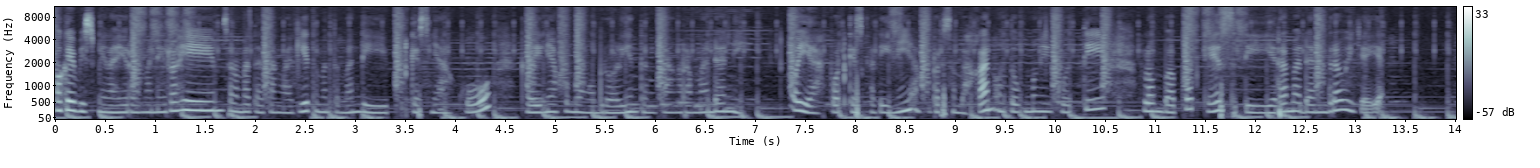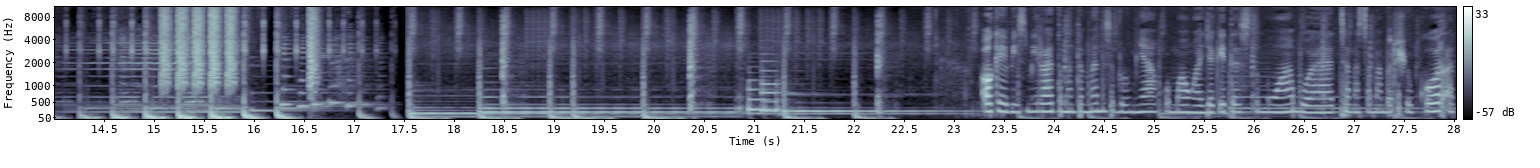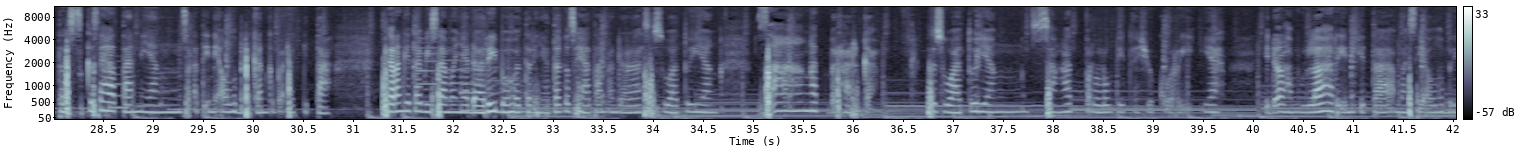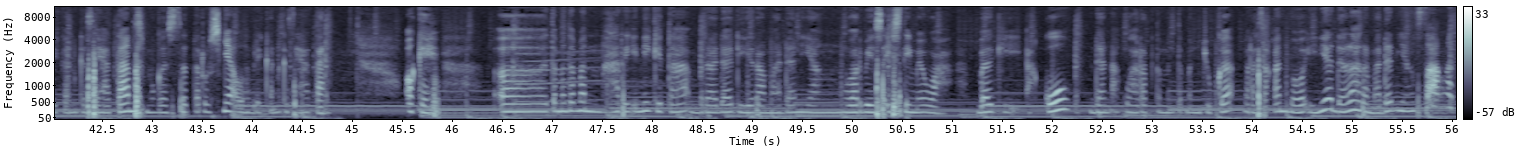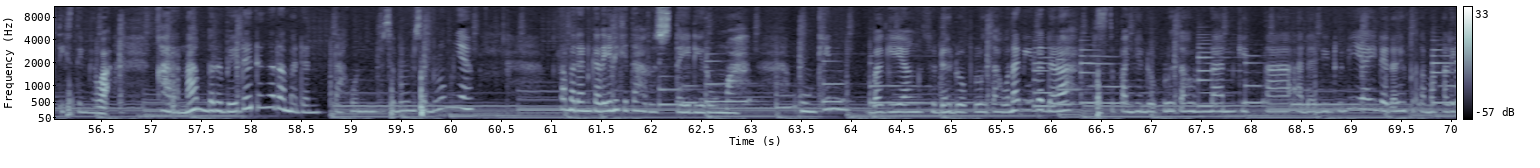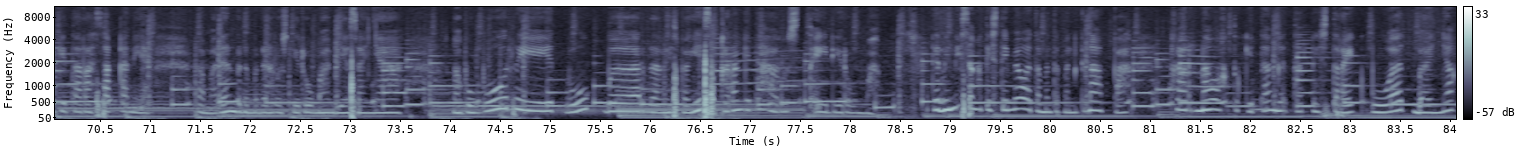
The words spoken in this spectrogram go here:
Oke, bismillahirrahmanirrahim. Selamat datang lagi teman-teman di podcastnya aku. Kali ini aku mau ngobrolin tentang Ramadan nih. Oh ya, podcast kali ini aku persembahkan untuk mengikuti lomba podcast di Ramadan Brawijaya Oke, bismillah teman-teman. Sebelumnya aku mau ngajak kita semua buat sama-sama bersyukur atas kesehatan yang saat ini Allah berikan kepada kita. Sekarang kita bisa menyadari bahwa ternyata kesehatan adalah sesuatu yang sangat berharga. Sesuatu yang sangat perlu kita syukuri ya. Jadi alhamdulillah hari ini kita masih Allah berikan kesehatan, semoga seterusnya Allah berikan kesehatan. Oke. Uh, teman-teman, hari ini kita berada di Ramadan yang luar biasa istimewa bagi aku dan aku harap teman-teman juga merasakan bahwa ini adalah Ramadan yang sangat istimewa karena berbeda dengan Ramadan tahun sebelum-sebelumnya. Ramadan kali ini kita harus stay di rumah. Mungkin bagi yang sudah 20 tahunan itu adalah sepanjang 20 tahunan kita ada di dunia ini adalah yang pertama kali kita rasakan ya. Ramadan benar-benar harus di rumah biasanya ngabuburit, bukber dan lain sebagainya. Sekarang kita harus stay di rumah. Dan ini sangat istimewa teman-teman. Kenapa? Karena waktu kita nggak terdistract buat banyak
